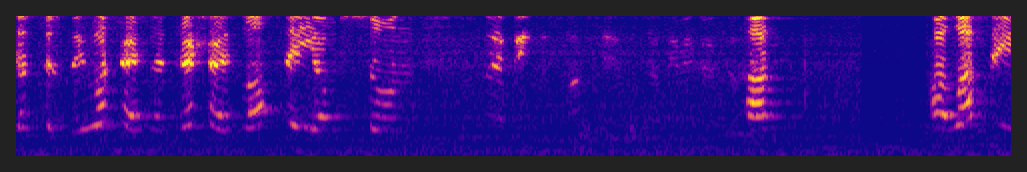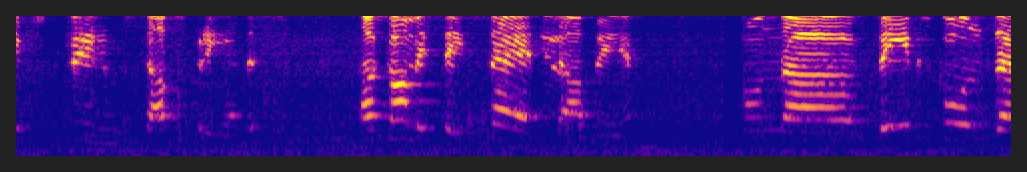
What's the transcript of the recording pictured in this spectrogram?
kas tas bija otrais vai trešais lasījums, un Nebija tas lasījums, tā bija vienkārši. uh, uh, lasījums pirms apspriedes. Uh, komisijas sēde tā bija. Un uh, Bības kundze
